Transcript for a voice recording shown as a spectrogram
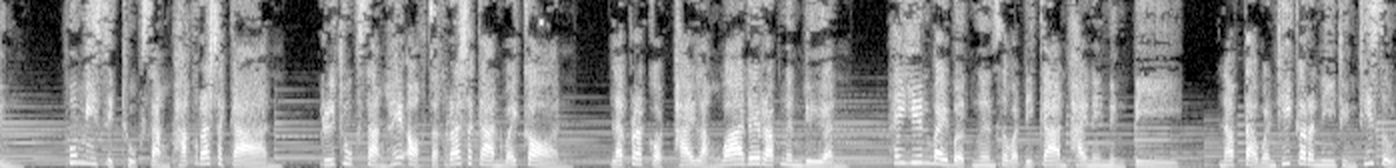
1. ผู้มีสิทธิ์ถูกสั่งพักราชการ หรือถูกสั่งให้ออกจากราชการไว้ก่อน และปรากฏภายหลังว่าได้รับเงินเดือน ให้ยื่นใบเบิกเงินสวัสดิการภายในหนึ่งปี นับแต่วันที่กรณีถึงที่สุด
